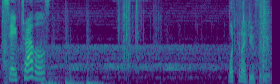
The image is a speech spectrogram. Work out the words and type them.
Safe travels. What can I do for you?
